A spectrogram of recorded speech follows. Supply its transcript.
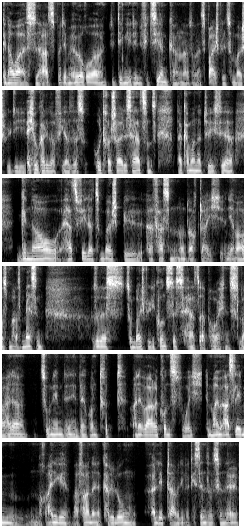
genauer als der Arzt mit dem Hörrohr die Dinge identifizieren kann. Also als Beispiel zum Beispiel die Echokardiographie, also das Ultraschall des Herzens. Da kann man natürlich sehr genau Herzfehler zum Beispiel erfassen und auch gleich in ihrem Ausmaß messen sodass zum Beispiel die Kunst des Herzabhorchens leider zunehmend in den Hintergrund tritt. Eine wahre Kunst, wo ich in meinem Arztleben noch einige erfahrene Kardiologen erlebt habe, die wirklich sensationell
